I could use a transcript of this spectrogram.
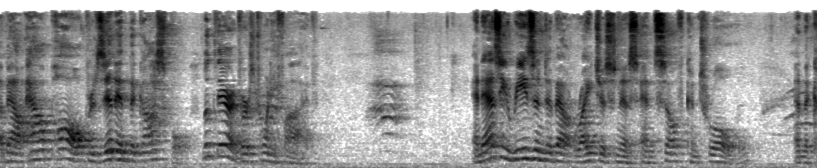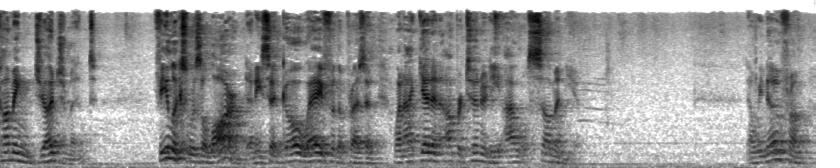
about how Paul presented the gospel. Look there at verse 25. And as he reasoned about righteousness and self control and the coming judgment, Felix was alarmed and he said, Go away for the present. When I get an opportunity, I will summon you. Now we know from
